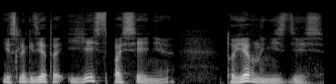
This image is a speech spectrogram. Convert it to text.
Если где-то и есть спасение — то явно не здесь.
